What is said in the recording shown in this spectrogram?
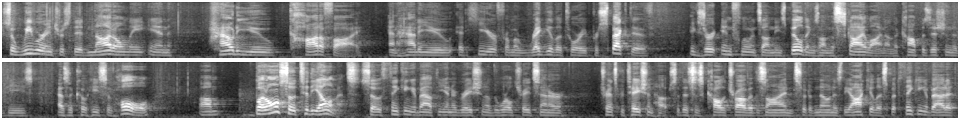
So we were interested not only in how do you codify and how do you adhere from a regulatory perspective, exert influence on these buildings, on the skyline, on the composition of these as a cohesive whole, um, but also to the elements. So thinking about the integration of the World Trade Center transportation hub. So this is Calatrava design, sort of known as the Oculus, but thinking about it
